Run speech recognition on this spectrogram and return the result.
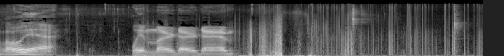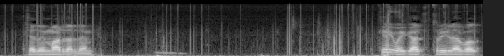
Oh yeah. We murdered them. I said we murdered them. Okay, we got three level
